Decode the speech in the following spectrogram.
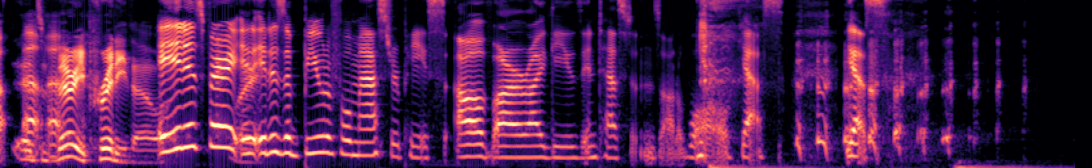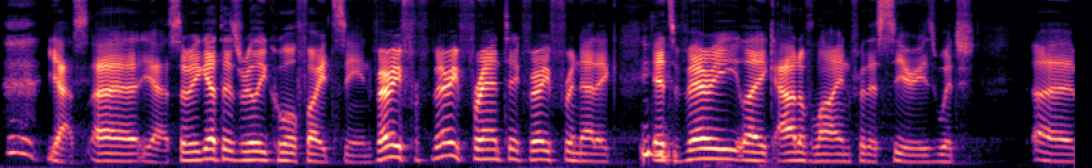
Uh, It's uh, uh, very pretty though. It is very. Like- It, it is a beautiful masterpiece of Aragi's intestines on a wall. yes, yes. Yes, uh, yeah. So we get this really cool fight scene. Very, fr- very frantic, very frenetic. It's very like out of line for this series, which uh,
